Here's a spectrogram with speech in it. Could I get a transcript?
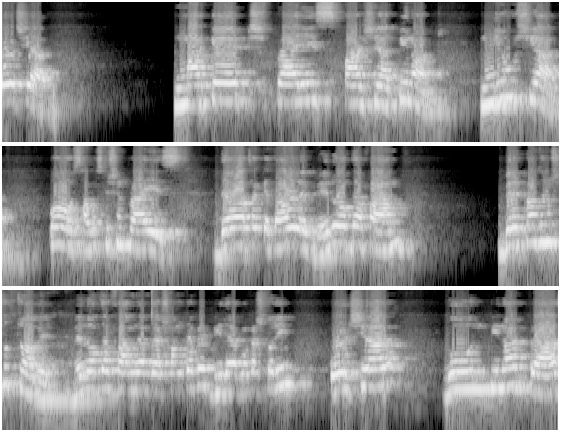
old share market price per share P naught new share ও সাবস্ক্রিপশন প্রাইস দেওয়া থাকে, তাহলে ভ্যালু অফ দ্য ফার্ম বের করার জন্য সূত্র হবে। ভ্যালু অফ দ্য ফার্ম আমরা সংক্ষেপে বি দ্বারা প্রকাশ করি ওল্ড শেয়ার গুণ P naught plus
